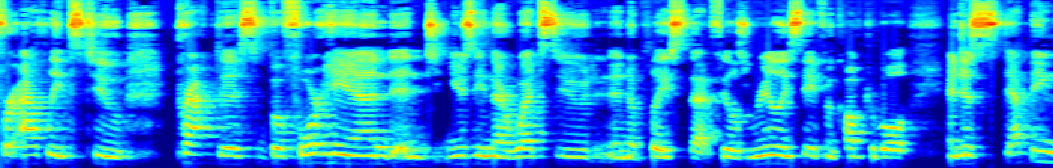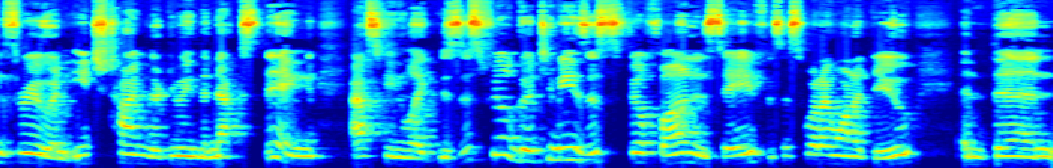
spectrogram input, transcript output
for athletes to practice beforehand and using their wetsuit in a place that feels really safe and comfortable and just stepping through. And each time they're doing the next thing asking like does this feel good to me? Does this feel fun and safe? Is this what i want to do? And then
